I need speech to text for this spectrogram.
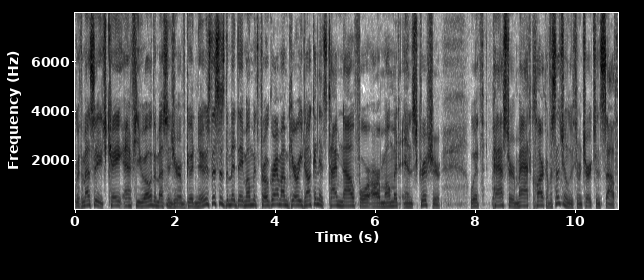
with a message, KFUO, the messenger of good news. This is the Midday Moments program. I'm Gary Duncan. It's time now for our moment in Scripture with Pastor Matt Clark of Ascension Lutheran Church in South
